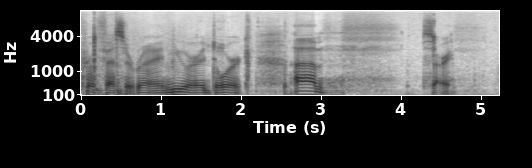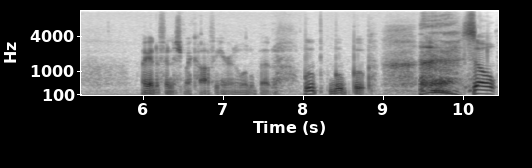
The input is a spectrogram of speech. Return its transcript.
Professor Rian, you are a dork. Um, sorry. I got to finish my coffee here in a little bit. Boop, boop, boop. so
